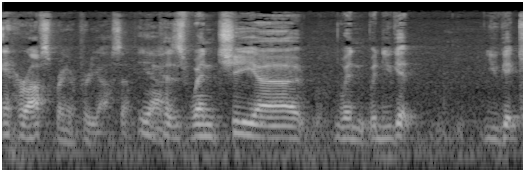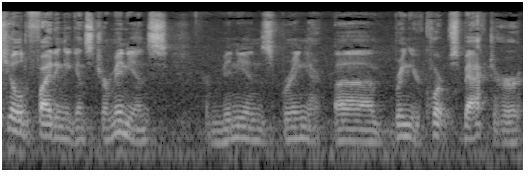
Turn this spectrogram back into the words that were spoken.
and her offspring are pretty awesome. Yeah. Because when she uh, when when you get you get killed fighting against her minions, her minions bring uh, bring your corpse back to her.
